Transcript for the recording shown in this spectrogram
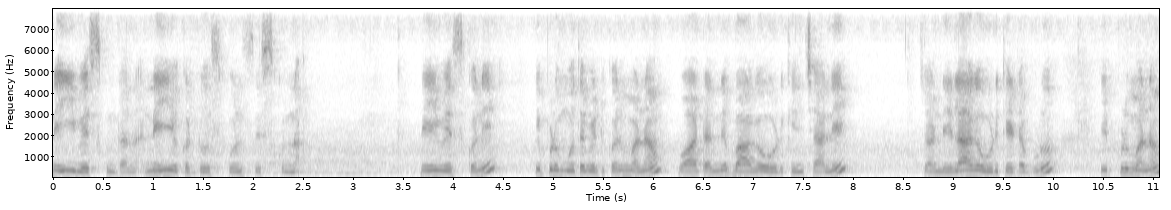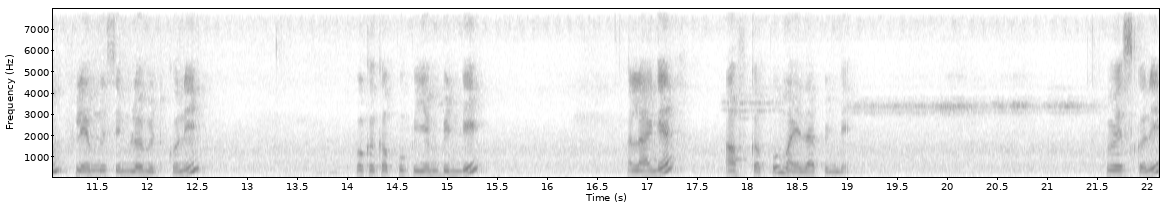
నెయ్యి వేసుకుంటాను. నెయ్యి ఒక టూ స్పూన్స్ తీసుకున్నా. నెయ్యి వేసుకొని ఇప్పుడు మూత పెట్టుకొని మనం వాటర్ని బాగా ఉడికించాలి. చూడండి ఇలాగ ఉడికేటప్పుడు ఇప్పుడు మనం ఫ్లేమ్ని సిమ్లో పెట్టుకొని ఒక కప్పు బియ్యం పిండి అలాగే హాఫ్ కప్పు మైదా పిండి వేసుకొని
